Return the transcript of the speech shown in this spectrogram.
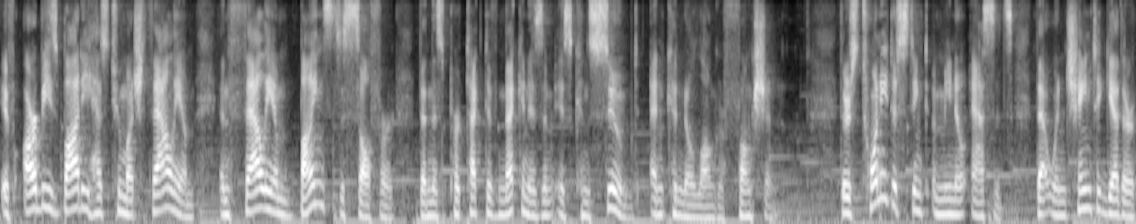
if RB's body has too much thallium and thallium binds to sulfur, then this protective mechanism is consumed and can no longer function. There's 20 distinct amino acids that when chained together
